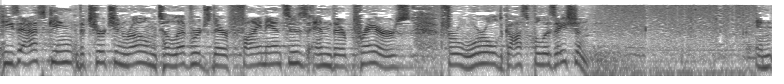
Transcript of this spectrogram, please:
He's asking the church in Rome to leverage their finances and their prayers for world gospelization. In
